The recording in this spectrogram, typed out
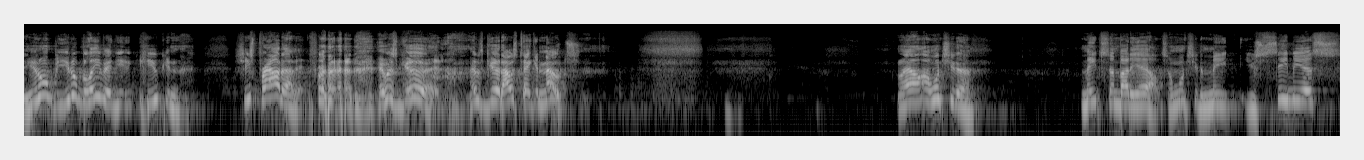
You don't, you don't believe it, you, you can, she's proud of it. it was good. It was good. I was taking notes. Well, I want you to meet somebody else. I want you to meet Eusebius,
